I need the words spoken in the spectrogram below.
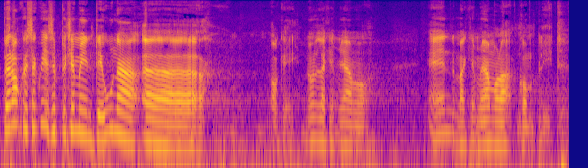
Però questa qui è semplicemente una... Uh, ok, non la chiamiamo end ma chiamiamola complete,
